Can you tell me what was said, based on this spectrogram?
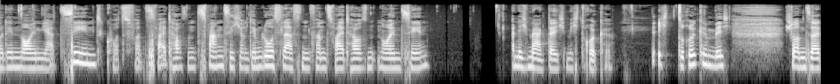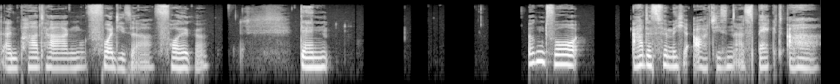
vor dem neuen Jahrzehnt, kurz vor 2020 und dem Loslassen von 2019. Und ich merke, dass ich mich drücke. Ich drücke mich schon seit ein paar Tagen vor dieser Folge. Denn irgendwo hat es für mich auch diesen Aspekt, ah,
